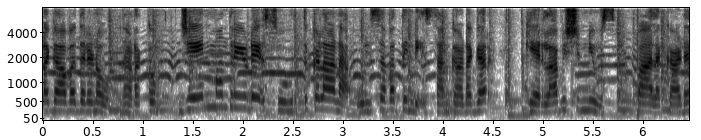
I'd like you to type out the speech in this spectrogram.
നാടകാവതരണവും നടക്കും. ജയൻ മന്ത്രിയുടെ സുഹൃത്തുക്കളാണ് ഉത്സവത്തിന്റെ സംഘാടകർ. Kerala vision news Palakkad.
